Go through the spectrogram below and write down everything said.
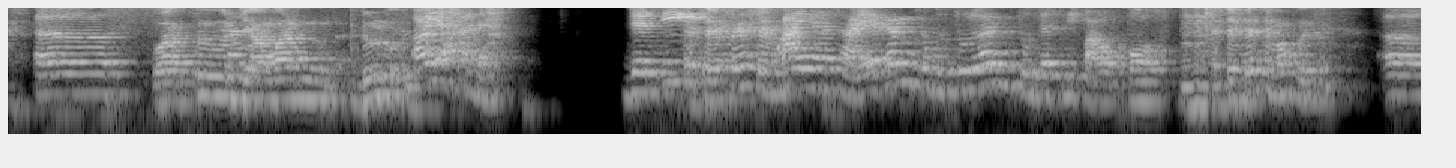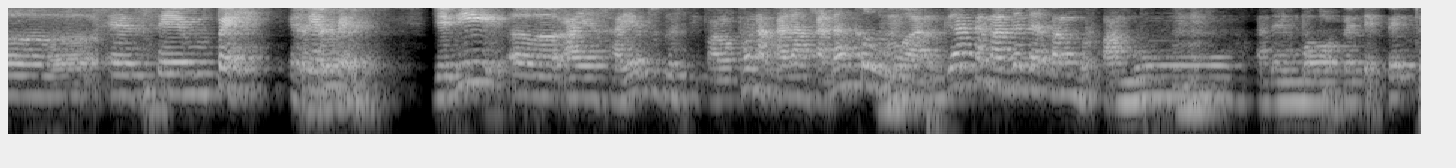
Eh, s- Waktu zaman dulu. Oh ya ada. Jadi SMP SMA, ayah saya kan kebetulan tugas di Paupo Hmm, SMP SMA waktu itu. eh, SMP SMP jadi eh, ayah saya tugas di Paupo nah kadang-kadang keluarga kan ada datang bertamu Hmm. ada yang bawa PT-PT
